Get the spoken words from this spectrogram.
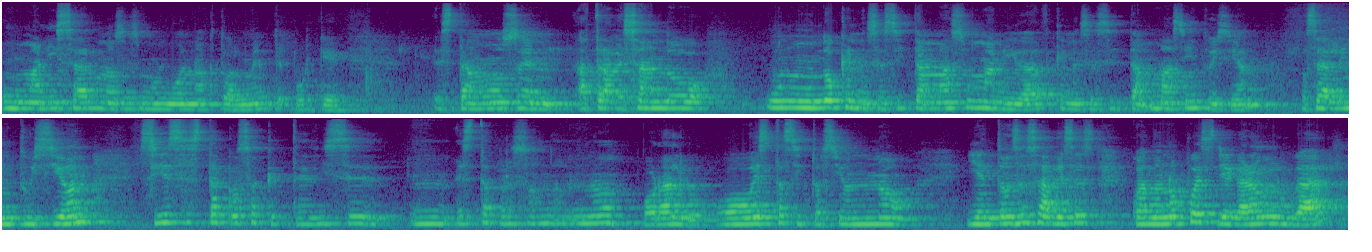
humanizarnos es muy bueno actualmente porque estamos atravesando un mundo que necesita más humanidad, que necesita más intuición. O sea, la intuición si es esta cosa que te dice mm, esta persona no por algo o esta situación no. Y entonces a veces cuando no puedes llegar a un lugar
